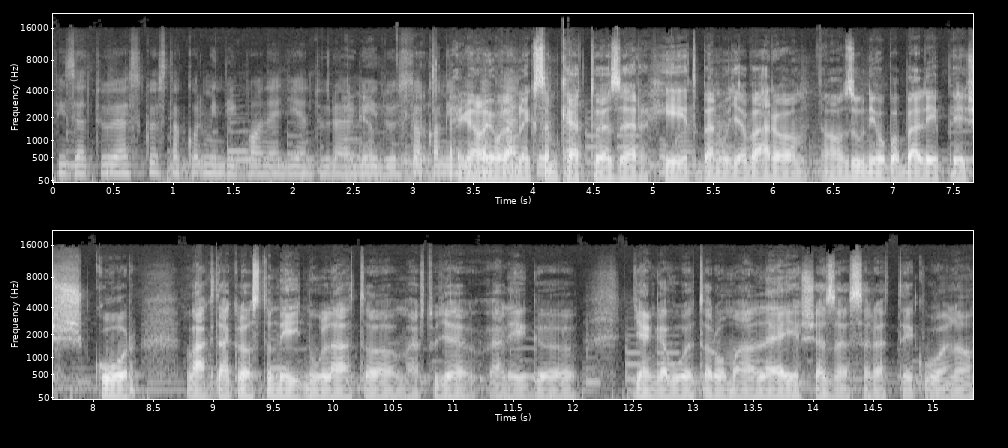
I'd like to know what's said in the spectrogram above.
fizetőeszközt, akkor mindig van egy ilyen türelmi igen, időszak. Igen, igen jól emlékszem, 2007-ben ugyebár az Unióba belépéskor vágták le azt a 4 0 mert ugye elég gyenge volt a román lej, és ezzel szerették volna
